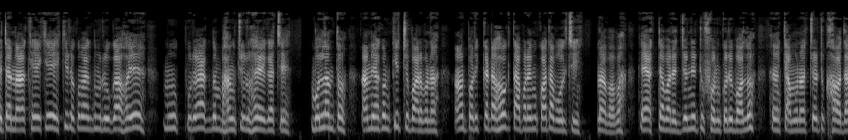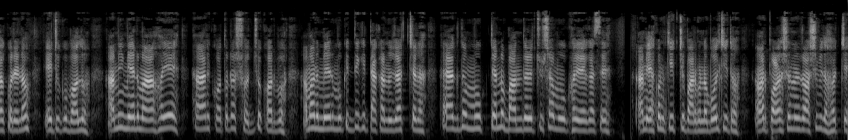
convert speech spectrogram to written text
এটা না খেয়ে খেয়ে কীরকম একদম রোগা হয়ে মুখ পুরো একদম ভাঙচুর হয়ে গেছে। বললাম তো আমি এখন কিচ্ছু পারব না। আমার পরীক্ষাটা হোক তারপরে আমি কথা বলছি। না বাবা একটা বারের জন্য একটু ফোন করে বলো। হ্যাঁ, কেমন আছো? একটু খাওয়া দাওয়া করে নাও এটুকু বলো। আমি মেয়ের মা হয়ে আর কতটা সহ্য করব? আমার মেয়ের মুখের দিকে তাকানো যাচ্ছে না। একদম মুখ যেন বান্দরে চুষা মুখ হয়ে গেছে। আমি এখন কিচ্ছু পারব না বলছি তো। আমার পড়াশোনার অসুবিধা হচ্ছে।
